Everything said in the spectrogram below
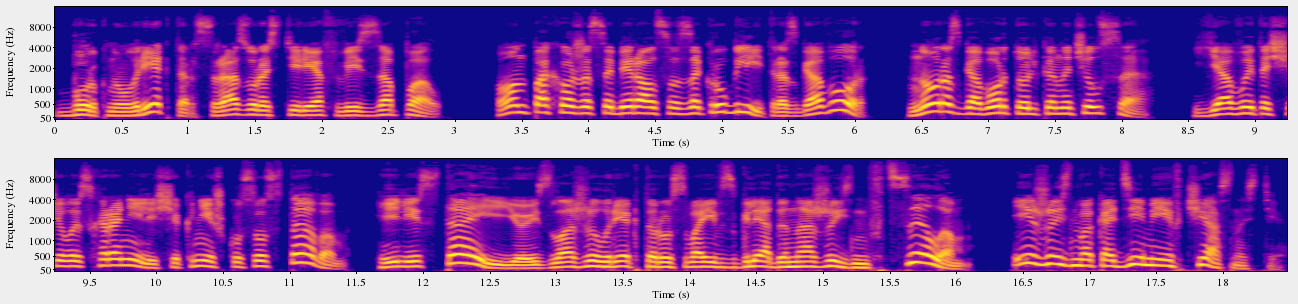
буркнул ректор, сразу растеряв весь запал. Он, похоже, собирался закруглить разговор, но разговор только начался. Я вытащил из хранилища книжку с уставом и, листая ее, изложил ректору свои взгляды на жизнь в целом и жизнь в Академии в частности.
